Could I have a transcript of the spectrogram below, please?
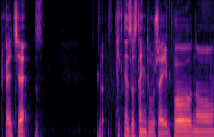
Czekajcie. Kliknę zostań dłużej, bo no...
